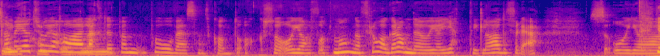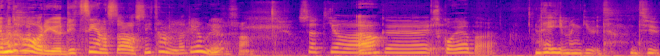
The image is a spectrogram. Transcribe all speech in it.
Ja, men jag tror jag har men... lagt upp den på Oväsens konto också och jag har fått många frågor om det och jag är jätteglad för det. Så jag... Ja men det har du ju, ditt senaste avsnitt handlade ju om det mm. för fan. Så att jag... Ja, eh, skojar bara. Nej men gud, du.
